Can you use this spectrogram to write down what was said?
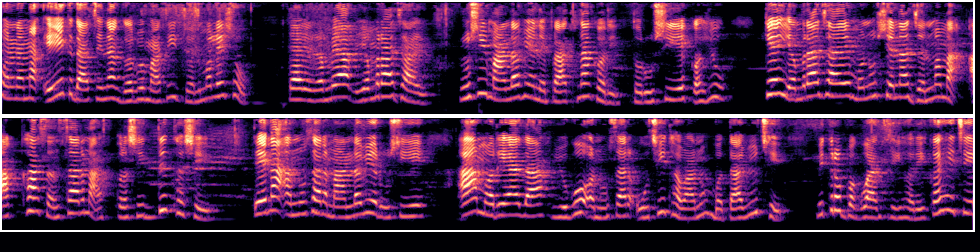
વર્ણમાં એક દાસીના ગર્ભમાંથી જન્મ લેશો. ત્યારે રમ્યા, યમરાજાએ ઋષિ માંડવ્યને પ્રાર્થના કરી. તો ઋષિએ કહ્યું કે યમરાજાએ મનુષ્યના જન્મમાં આખા સંસારમાં પ્રસિદ્ધ થશે. તેના અનુસાર માંડવ્ય ઋષિએ આ મર્યાદા યુગો અનુસાર ઓછી થવાનું બતાવ્યું છે. મિત્રો, ભગવાન શ્રી હરિ કહે છે,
